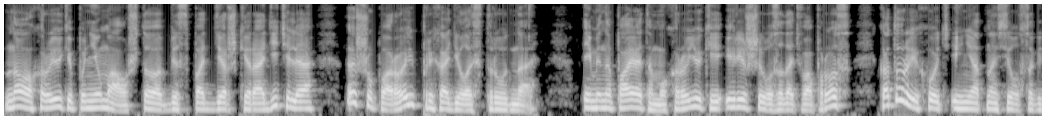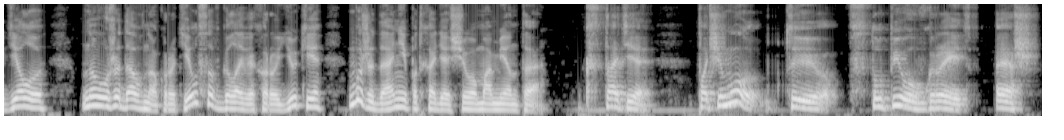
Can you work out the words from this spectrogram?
Но Харуюки понимал, что без поддержки родителя Эшу порой приходилось трудно. Именно поэтому Харуюки и решил задать вопрос, который хоть и не относился к делу, но уже давно крутился в голове Харуюки в ожидании подходящего момента. «Кстати, почему ты вступил в Грейд, Эш?»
